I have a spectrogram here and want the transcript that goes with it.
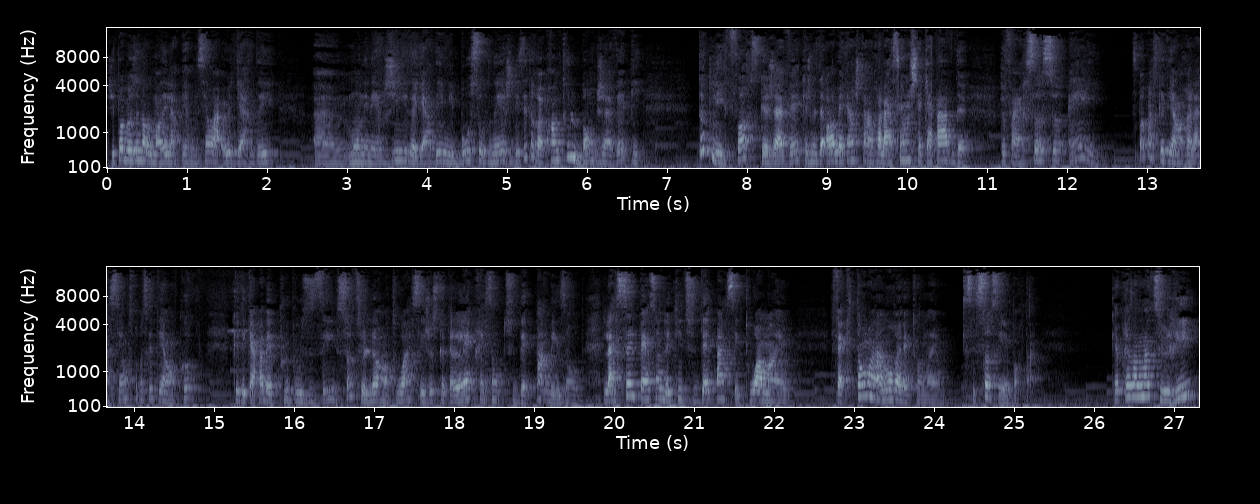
J'ai pas besoin de leur demander la permission à eux de garder euh, mon énergie, de garder mes beaux souvenirs. J'ai décidé de reprendre tout le bon que j'avais, puis toutes les forces que j'avais, que je me disais, oh, mais quand j'étais en relation, j'étais capable de, de, faire ça, ça. Hey, c'est pas parce que tu es en relation, c'est pas parce que tu es en couple que tu es capable d'être plus positive. Ça, tu l'as en toi, c'est juste que tu as l'impression que tu dépends des autres. La seule personne de qui tu dépends, c'est toi-même. Fait que tombe en amour avec toi-même. C'est ça, c'est important. Que présentement tu ris,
